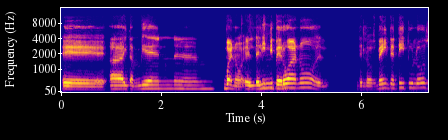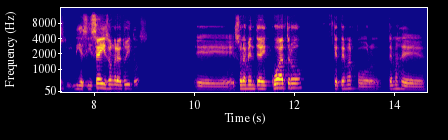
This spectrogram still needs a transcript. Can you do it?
Eh, hay también, em, bueno, el del indie peruano, el, de los 20 títulos, 16 son gratuitos. Eh, solamente hay cuatro que temas por temas de,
